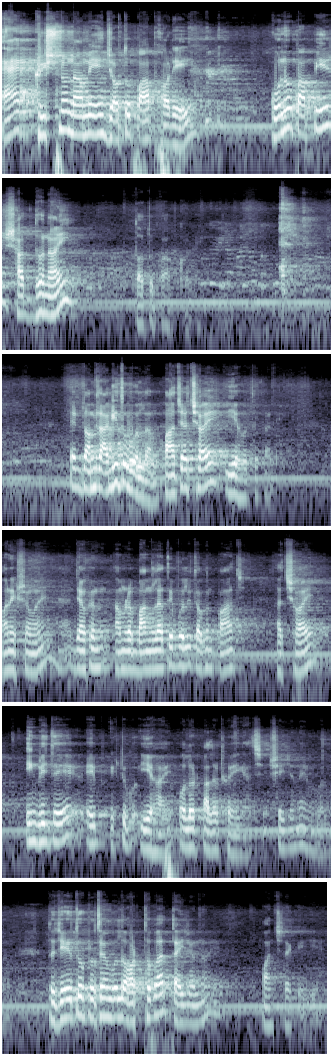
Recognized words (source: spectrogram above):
এক কৃষ্ণ নামে যত পাপ হরে কোনো পাপীর সাধ্য নাই তত পাপ করে। একদম আমি আগেই তো বললাম পাঁচ আর ছয় ইয়ে হতে পারে। অনেক সময় হ্যাঁ, যখন আমরা বাংলাতে বলি তখন পাঁচ আর ছয় ইংরেজিতে একটু ইয়ে হয় ওলট পালট হয়ে গেছে সেই জন্য আমি বললাম। তো যেহেতু প্রথমে বলল অর্থবাদ তাই জন্য পাঁচটাকে ইয়ে।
